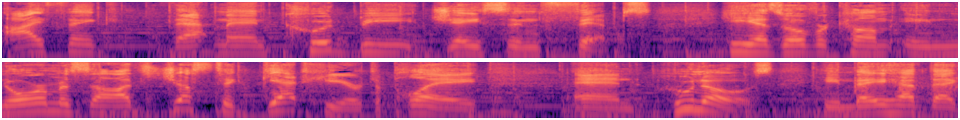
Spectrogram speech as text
I think that man could be Jason Phipps. He has overcome enormous odds just to get here to play. And who knows, he may have that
